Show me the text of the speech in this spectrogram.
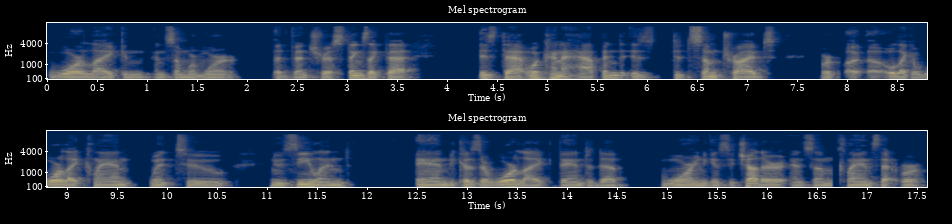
warlike, and and some were more adventurous. Things like that. Is that what kind of happened? Is did some tribes or, uh, uh, or like a warlike clan went to New Zealand, and because they're warlike, they ended up warring against each other, and some clans that were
